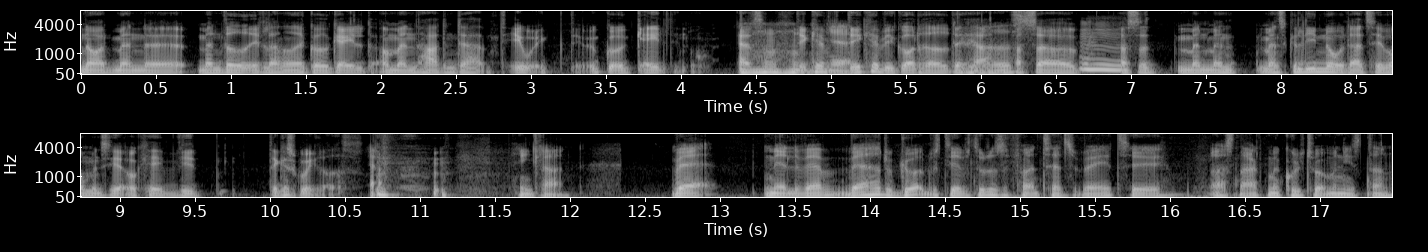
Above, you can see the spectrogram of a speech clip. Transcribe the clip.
når at man, øh, man ved, at et eller andet er gået galt, og man har den der, det er jo ikke, det er jo ikke gået galt endnu. Altså, det kan, Ja. ja. det kan vi godt redde, det, Det her. reddes. Og så, Mm. og så, men man, man skal lige nå dertil, hvor man siger, okay, vi, det kan sgu ikke reddes. Helt klart. Hvad, Melle, hvad, hvad havde du gjort, hvis de havde besluttet sig for at tage tilbage til at snakke med kulturministeren?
